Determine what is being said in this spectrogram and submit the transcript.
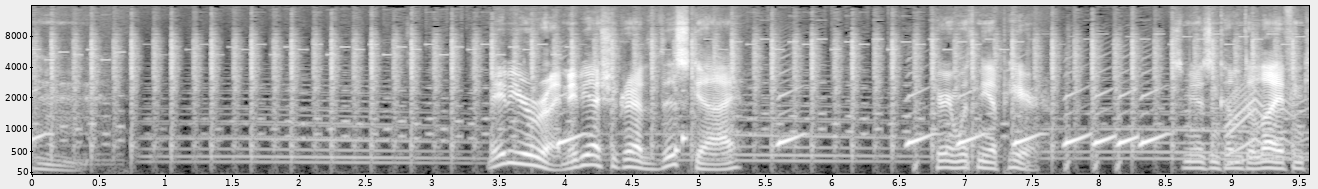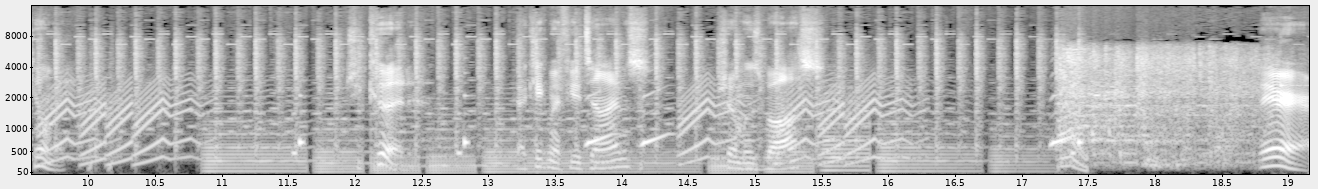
Hmm. Maybe you're right. Maybe I should grab this guy, carry him with me up here, so he doesn't come to life and kill me. She could. I kick him a few times, show him who's boss. There.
